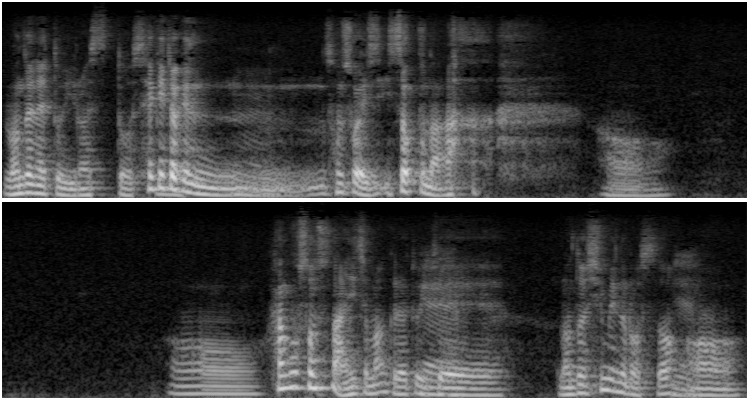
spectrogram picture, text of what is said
런던에 또 이런 또 세계적인 음. 선수가 있, 었구나 어, 어, 한국 선수는 아니지만 그래도 예. 이제 런던 시민으로서 예. 어,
